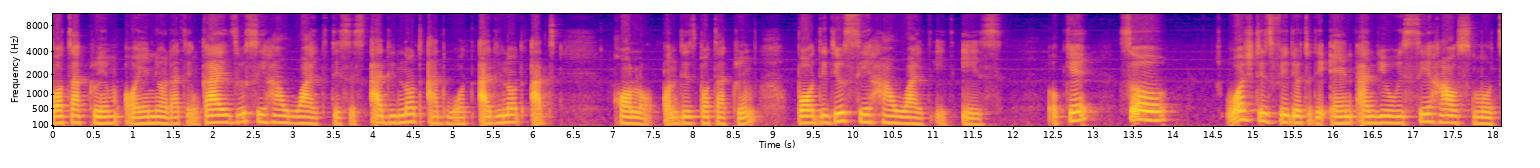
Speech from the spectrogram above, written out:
buttercream or any other thing. Guys you see how white this is. I did not add what i did not add color on this buttercream but did you see how white it is? Okay? So watch this video to the end and you will see how smooth.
